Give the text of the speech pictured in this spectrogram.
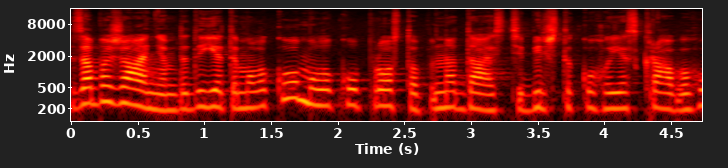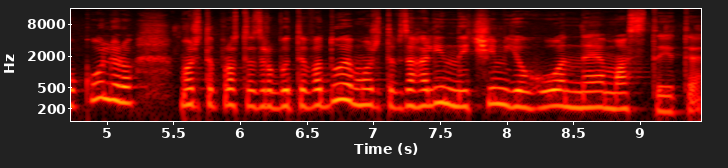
За бажанням додаєте молоко, молоко просто надасть більш такого яскравого кольору. Можете просто зробити водою, можете взагалі нічим його не мастити.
